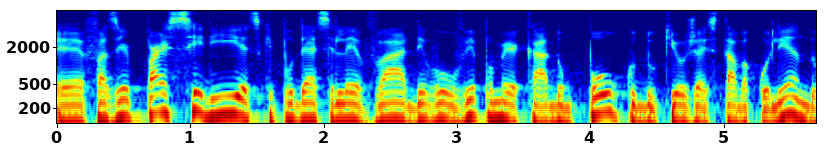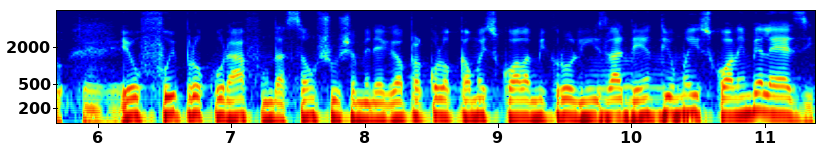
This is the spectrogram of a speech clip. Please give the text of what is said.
é, fazer parcerias que pudesse levar, devolver para o mercado um pouco do que eu já estava colhendo, Entendi. eu fui procurar a Fundação Xuxa Meneghel para colocar uma escola Microlins lá dentro e uma escola em Beleze.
